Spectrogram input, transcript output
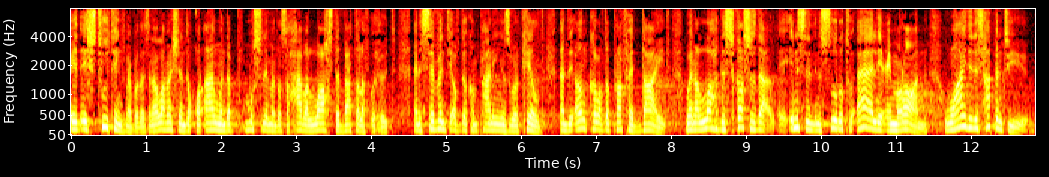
it is two things, my brothers. And Allah mentioned in the Quran when the Muslim and the Sahaba lost the battle of Uhud and 70 of the companions were killed and the uncle of the Prophet died. When Allah discusses that incident in Surah to Ali Imran, why did this happen to you?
